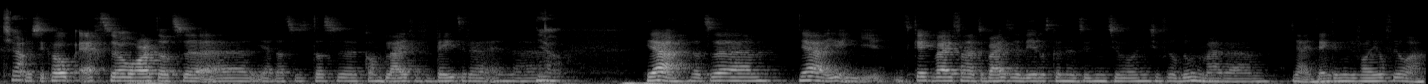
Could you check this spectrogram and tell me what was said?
Tja, dus ik hoop echt zo hard dat ze, ja, dat ze, dat ze kan blijven verbeteren. En ja. ja, dat, ehm, ja je, je- kijk, wij vanuit de buitenwereld kunnen natuurlijk niet, zo, niet zoveel doen. Maar ehm, ja, ik denk in ieder geval heel veel aan.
